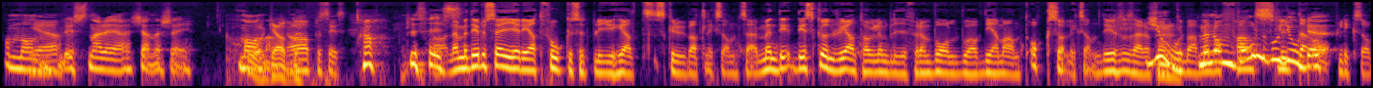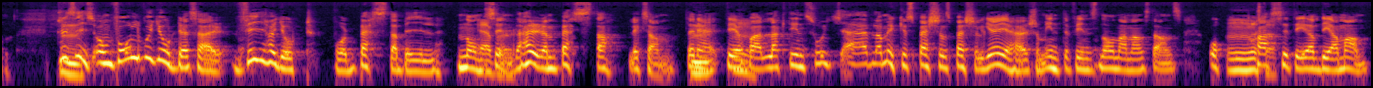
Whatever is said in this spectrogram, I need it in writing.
Om någon Ja. lyssnare känner sig. Hågad. Ja, precis. Ja, precis. Ja, nej, men det du säger är att fokuset blir ju helt skruvat. Liksom, så här. Men det, det skulle det ju antagligen bli för en Volvo av diamant också. Liksom. Det är ju så här, Jo, bara, men om fan, Volvo gjorde- upp liksom. Precis, om Volvo gjorde så här, vi har gjort vår bästa bil någonsin. Ever. Det här är den bästa, liksom. Den är, det har bara lagt in så jävla mycket special, special grejer här som inte finns någon annanstans. Och Mm, chassit är av diamant.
